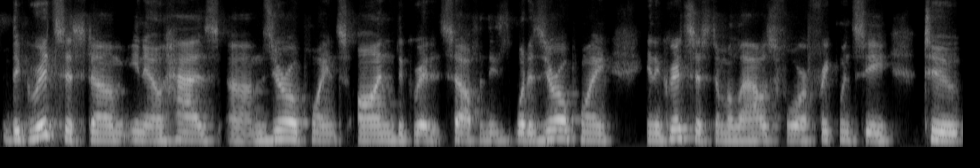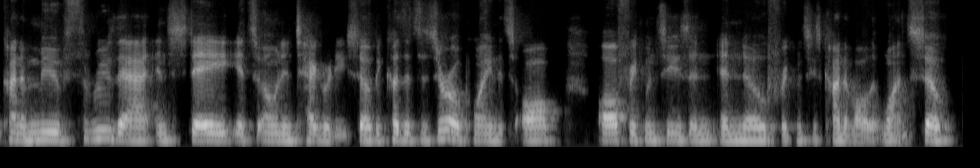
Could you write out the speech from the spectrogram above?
the grid system, you know, has um, zero points on the grid itself. And these, what a zero point in a grid system allows for frequency to kind of move through that and stay its own integrity. So because it's a zero point, it's all all frequencies and, and no frequencies kind of all at once. So,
